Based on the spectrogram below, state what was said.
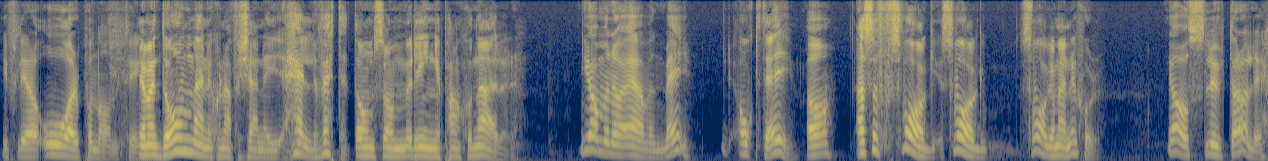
i flera år på någonting. Ja men de människorna förtjänar ju helvetet, de som ringer pensionärer. Ja men och även mig. Och dig. Ja. Alltså svag, svag, svaga människor. Ja, och slutar aldrig.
